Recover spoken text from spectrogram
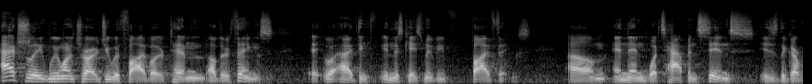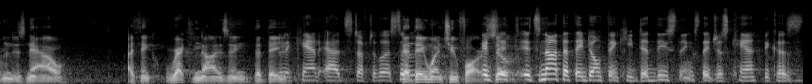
actually, we want to charge you with five or ten other things. Uh, well, I think in this case, maybe five things. Um, and then what's happened since is the government is now, I think, recognizing that they They can't add stuff to the list. So that they went too far. It's, So- it- it's not that they don't think he did these things; they just can't because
